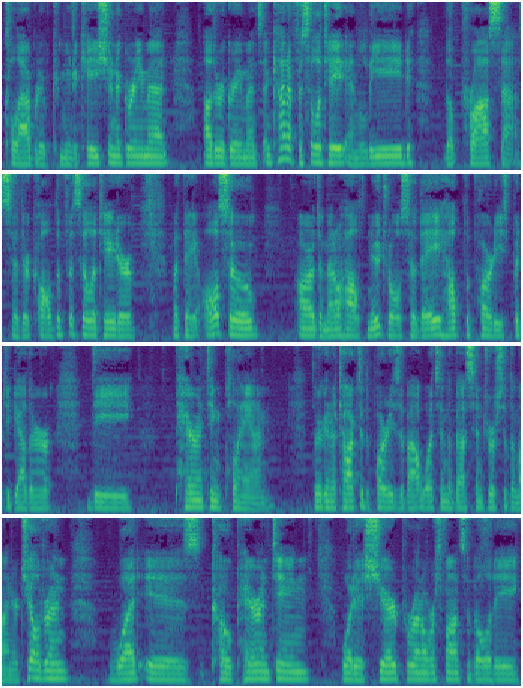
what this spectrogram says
collaborative communication agreement, other agreements, and kind of facilitate and lead the process. So they're called the facilitator, but they also are the mental health neutral. So they help the parties put together the parenting plan. They're going to talk to the parties about what's in the best interest of the minor children, what is co parenting, what is shared parental responsibility,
